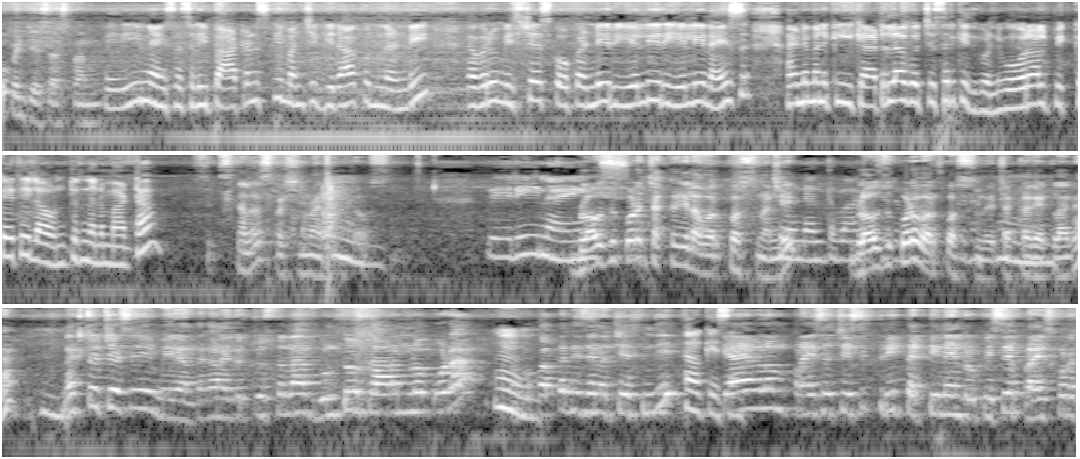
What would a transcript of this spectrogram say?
ఓపెన్ చేసేస్తాను. వెరీ నైస్ అసలు ఈ ప్యాటర్న్స్కి మంచి గిరాక్ ఉందండి. ఎవరు మిస్ చేసుకోకండి. రియల్లీ రియల్లీ నైస్ అండ్ మనకి ఈ కేటలాగ్ వచ్చేసరికి ఇదిగోండి. ఓవరాల్ పిక్ అయితే ఇలా ఉంటుందన్నమాట. సిక్స్ కలర్ స్పెషల్ వస్తుంది. వెరీ నైస్ బ్లౌజ్ కూడా చక్కగా ఇలా వర్క్ వస్తుందండి. బ్లౌజ్ కూడా వర్క్ వస్తుంది చక్కగా ఇట్లాగా. నెక్స్ట్ వచ్చేసి మీరు ఎంతగానో ఎదురు చూస్తున్న గుంటూరు కారంలో కూడా ఒక కొత్త డిజైన్ వచ్చేసింది. కేవలం ప్రైస్ వచ్చేసి three thirty nine rupees price కూడా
